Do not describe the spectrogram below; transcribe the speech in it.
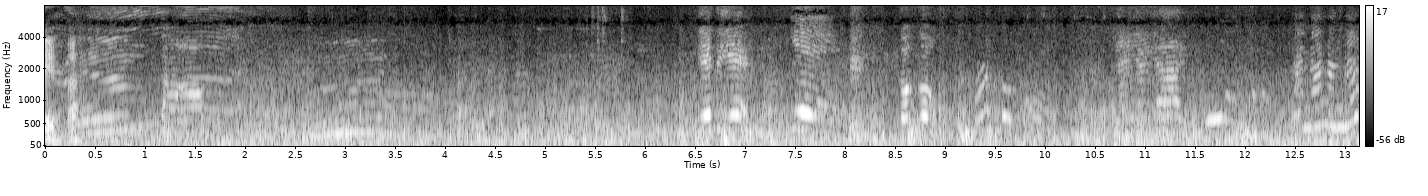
เคปะเย่ดิเย่เย้โกโก้ยายยายยายนั่นนั่นนั่นนะ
